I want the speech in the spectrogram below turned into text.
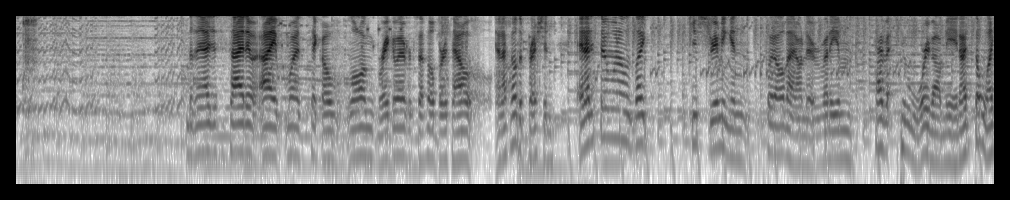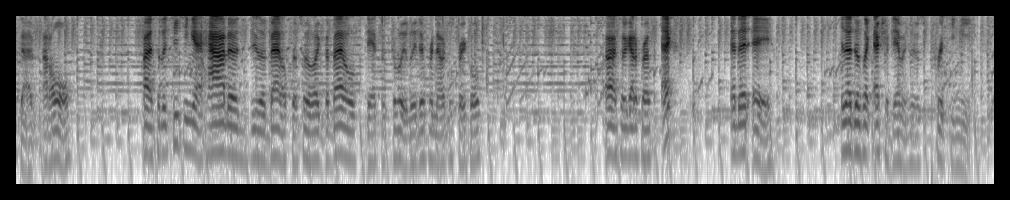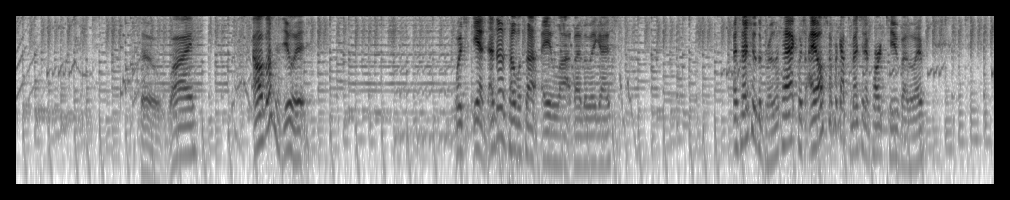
but then I just decided I want to take a long break or whatever because I felt burnt out and I felt depression, and I just didn't want to like keep streaming and put all that on everybody and have people worry about me, and I just don't like that at all. Alright, so they're teaching you how to do the battle stuff, so like the battle stance is completely different now, which is pretty cool. Alright, so we gotta press X and then A. And that does like extra damage, which is pretty neat. So, Y. I was about to do it. Which, yeah, that does help us out a lot, by the way, guys. Especially with the Bros attack, which I also forgot to mention in part 2, by the way.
